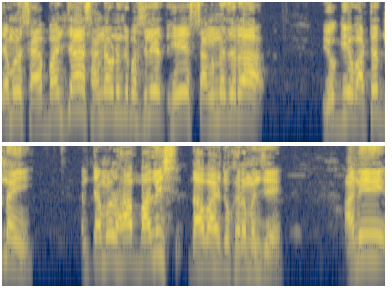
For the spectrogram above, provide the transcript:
त्यामुळे साहेबांच्या सांगण्यावरून ते बसलेत. हे सांगणं जरा योग्य वाटत नाही. आणि त्यामुळे हा बालिश दावा आहे तो खरं म्हणजे. आणि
